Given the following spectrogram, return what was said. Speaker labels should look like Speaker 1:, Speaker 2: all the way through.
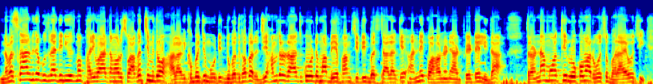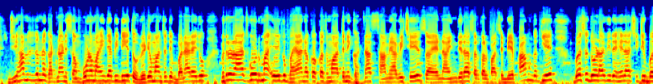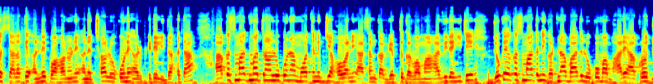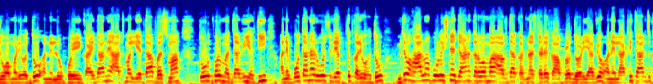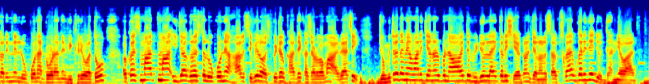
Speaker 1: નમસ્કાર મિત્રો, ગુજરાતી ન્યૂઝમાં ફરીવાર તમારું સ્વાગત છે. મિત્રો, હાલ આવી ખૂબ જ મોટી દુઃખદ ખબર જે હા મિત્રો, રાજકોટમાં બેફામ સિટી બસ ચાલકે અનેક વાહનોને અડફેટે લીધા. ત્રણના મોતથી લોકોમાં રોષ ભરાયો છે. જી હા મિત્રો, તમને ઘટનાની સંપૂર્ણ માહિતી આપી દઈએ તો વીડિયો માન સુધી બનાવી રહેજો. મિત્રો, રાજકોટમાં એક ભયાનક અકસ્માતની ઘટના સામે આવી છે. શહેરના ઇન્દિરા સર્કલ પાસે બેફામ ગતિએ બસ દોડાવી રહેલા સિટી બસ ચાલકે અનેક વાહનોને અને છ લોકોને અડફેટે લીધા હતા. આ અકસ્માતમાં ત્રણ લોકોના મોત નિપજ્યા હોવાની આશંકા વ્યક્ત કરવામાં આવી રહી છે. જોકે અકસ્માતની ઘટના બાદ લોકોમાં ભારે આક્રોશ જોવા મળ્યો હતો અને લોકોએ કાયદાને હાથમાં લેતા બસમાં તોડફોડ મચાવી હતી અને પોતાના રોષ વ્યક્ત કર્યો હતો. મિત્રો, હાલમાં પોલીસને જાણ કરવામાં આવતા ઘટના સ્થળે કાફલો દોડી આવ્યો અને લાઠીચાર્જ કરીને લોકોના ટોળાને વિખર્યો હતો. અકસ્માતમાં ઈજાગ્રસ્ત લોકોને હાલ સિવિલ હોસ્પિટલ ખાતે ખસેડવામાં આવ્યા છે. જો મિત્રો, તમે અમારી ચેનલ પર ના હોય તો વીડિયો લાઇક કરી, શેર કરી ચેનલને સબસ્ક્રાઈબ કરી દેજો. ધન્યવાદ.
